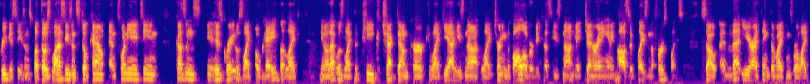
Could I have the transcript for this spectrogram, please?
previous seasons, but those last seasons still count. And 2018 Cousins, his grade was like okay, but like you know that was like the peak check down Kirk. Like, yeah, he's not like turning the ball over because he's not make, generating any positive plays in the first place. So that year, I think the Vikings were like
